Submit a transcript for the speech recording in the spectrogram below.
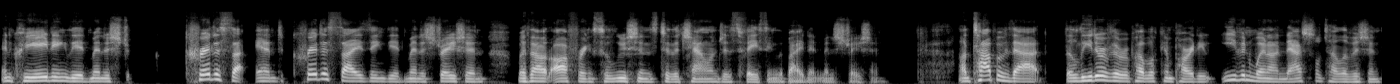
and creating the administration critici- and criticizing the administration without offering solutions to the challenges facing the Biden administration. On top of that, the leader of the Republican Party even went on national television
